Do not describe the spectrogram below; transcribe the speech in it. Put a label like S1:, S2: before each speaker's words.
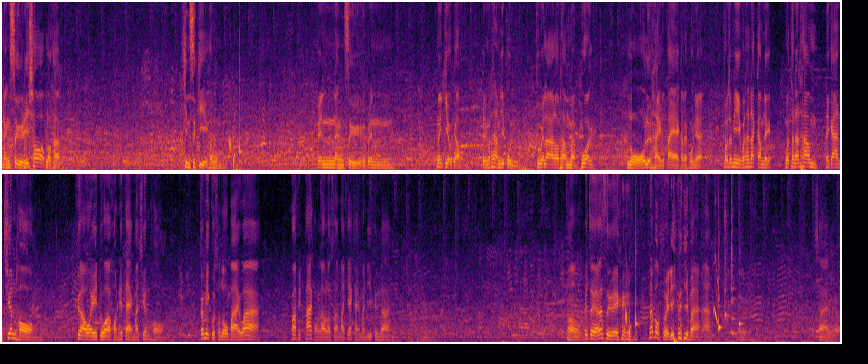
S1: หนังสือที่ชอบเหรอครับ คินสกิครับผม เป็นหนังสือเป็นมันเกี่ยวกับเป็นวัฒนธรรมญี่ปุ่น คือเวลาเราทำแบบพวกโหลหรือไหแตกอะไรพวกเนี้ยเขาจะมีวัฒนกรรมในวัฒนธรรมในการเชื่อมทอง คือเอาไอ้ตัวของที่แตกมาเชื่อมทอง ก็มีกุศโลบายว่าความผิดพลาดของเราเราสามารถแก้ไขมันดีขึ้นได้อ๋อไปเจอก็ซื้อเอง หน้าปกสวยดีเลยหยิบมาอะเออใช่ครั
